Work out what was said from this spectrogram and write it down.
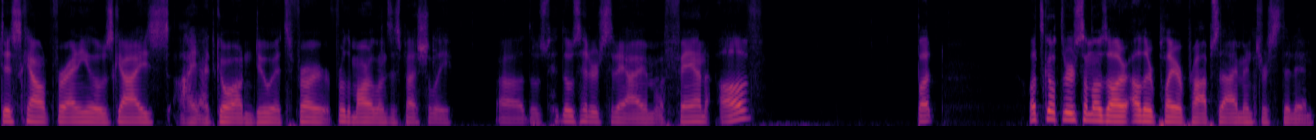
discount for any of those guys, I, would go out and do it for for the Marlins especially. Uh, those those hitters today, I am a fan of. But let's go through some of those other other player props that I'm interested in.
